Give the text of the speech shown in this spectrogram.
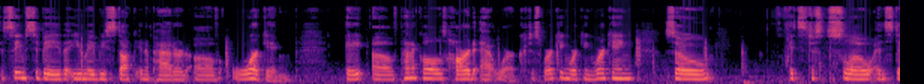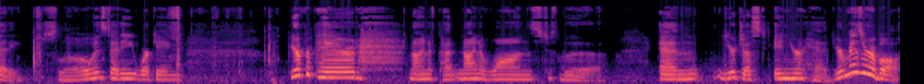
it seems to be that you may be stuck in a pattern of working Eight of Pentacles, hard at work. Just working, working, working. So it's just slow and steady. Slow and steady, working. You're prepared. Nine of pen, Nine of Wands, just bleh. And you're just in your head. You're miserable.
